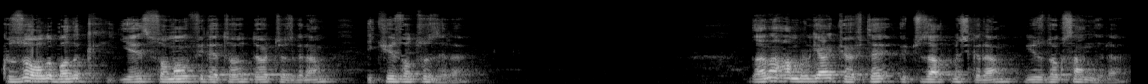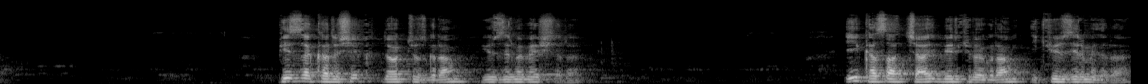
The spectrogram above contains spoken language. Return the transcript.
Kuzuoğlu balık ye somon fileto 400 gram 230 lira. Dana hamburger köfte 360 gram 190 lira. Pizza karışık 400 gram 125 lira. İlk hasat çay 1 kilogram 220 lira.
